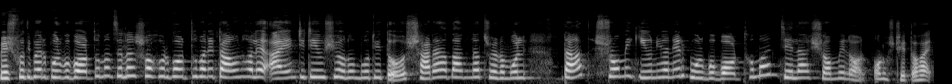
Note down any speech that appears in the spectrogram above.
বৃহস্পতিবার পূর্ব বর্ধমান জেলার শহর বর্ধমানে টাউন হলে আইএনটিটিউসি অনুমোদিত সারা বাংলা তৃণমূল তাঁত শ্রমিক ইউনিয়নের পূর্ব বর্ধমান জেলা সম্মেলন অনুষ্ঠিত হয়।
